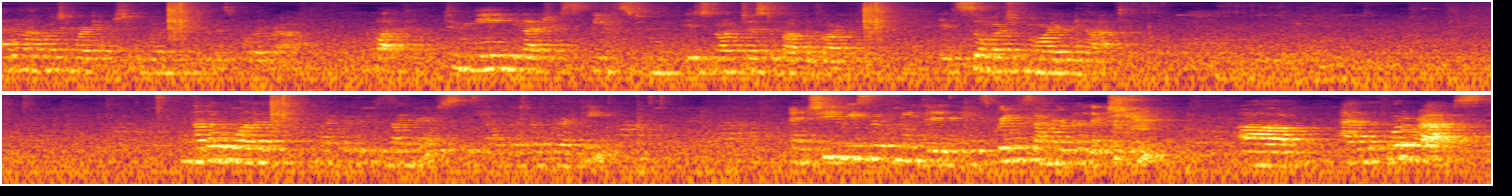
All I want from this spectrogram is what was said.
I don't know how much work actually went into this photograph, but to me, it actually speaks to me. It's not just about the garden. It's so much more than that. Another one of my favorite designers is Alberta Moretti. And she recently did a spring-summer collection. Um, and the photographs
